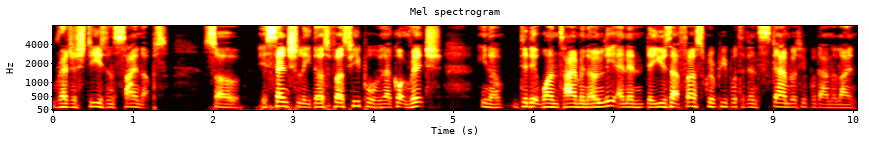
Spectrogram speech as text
registries and signups. So essentially those first people that got rich you know did it one time and only. And then they use that first group of people to then scam those people down the line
